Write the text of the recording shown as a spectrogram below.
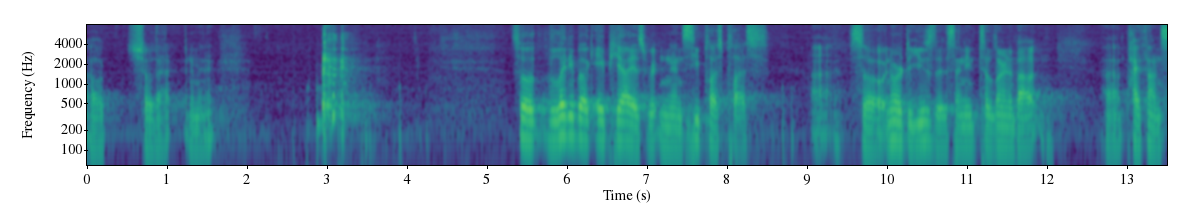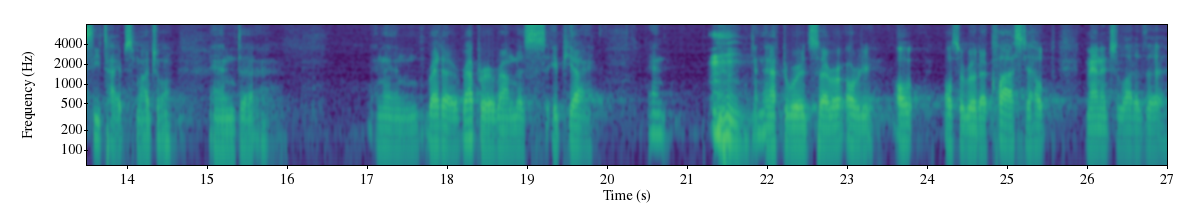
I'll show that in a minute. so the Ladybug API is written in C++. Uh, so in order to use this, I need to learn about uh, Python ctypes module and, uh, and then write a wrapper around this API. And, and then afterwards, I already also wrote a class to help manage a lot of the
